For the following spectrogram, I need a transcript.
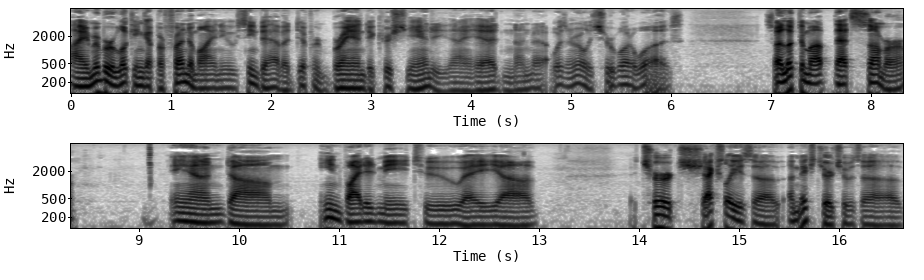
I remember looking up a friend of mine who seemed to have a different brand of Christianity than I had, and I wasn't really sure what it was. So I looked him up that summer, and um, he invited me to a uh, a church. Actually, it's a, a mixed church. It was a,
